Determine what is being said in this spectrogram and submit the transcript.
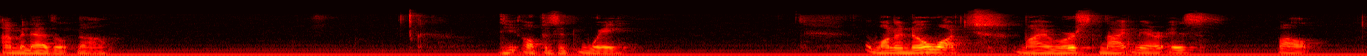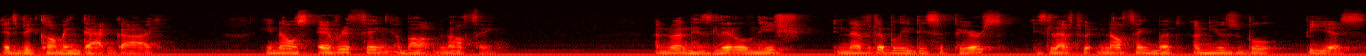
I'm an adult now. The opposite way. Want to know what my worst nightmare is? Well, it's becoming that guy. He knows everything about nothing. And when his little niche inevitably disappears, he's left with nothing but unusable BS.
